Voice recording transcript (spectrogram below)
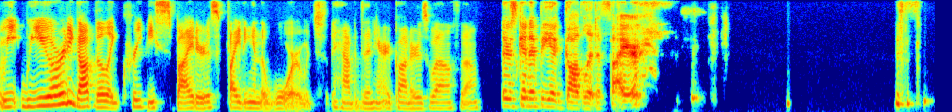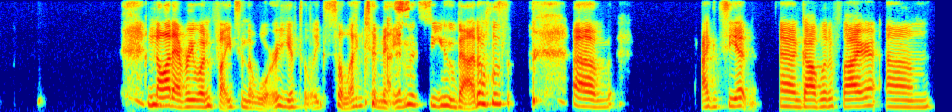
We we already got the like creepy spiders fighting in the war, which happens in Harry Potter as well. So There's gonna be a goblet of fire. not everyone fights in the war. You have to like select a name, see who battles. um I can see it. Uh, Goblet of Fire. Um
